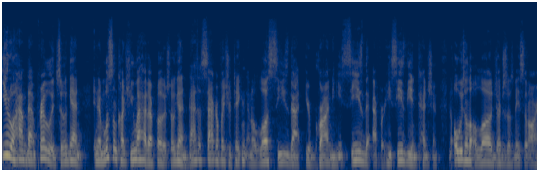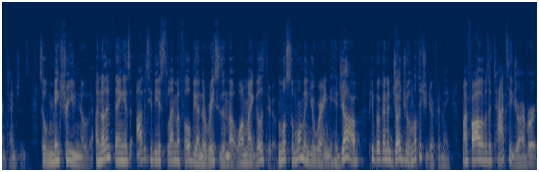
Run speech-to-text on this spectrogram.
you don't have that privilege. So again, in a Muslim country, you might have that privilege. So again, that's a sacrifice you're taking, and Allah sees that you're grinding. He sees the effort. He sees the intention. And always know that Allah judges us based on our intentions. So make sure you know that. Another thing is obviously the Islamophobia and the racism that one might go through. Muslim woman, you're wearing the hijab, people are gonna judge you and look at you differently. My father was a taxi driver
